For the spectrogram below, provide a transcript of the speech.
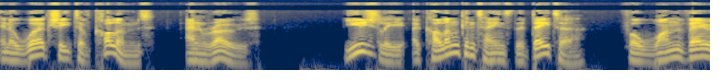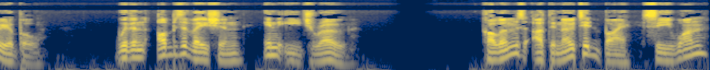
in a worksheet of columns and rows. Usually a column contains the data for one variable, with an observation in each row. Columns are denoted by C1,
